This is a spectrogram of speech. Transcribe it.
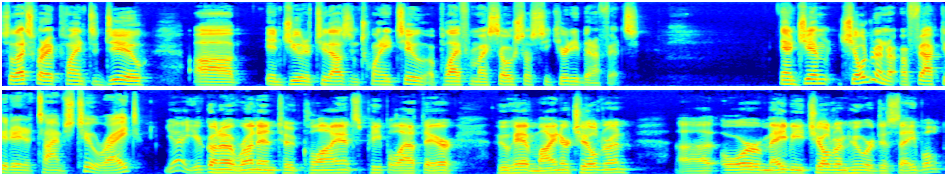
so that's what I plan to do. Uh, in June of 2022 apply for my Social Security benefits. And Jim, children are affected in at times too, right? Yeah, you're going to run into clients, people out there who have minor children, uh, or maybe children who are disabled.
